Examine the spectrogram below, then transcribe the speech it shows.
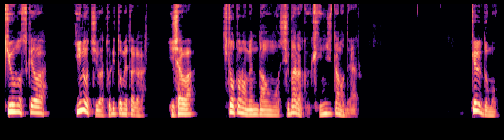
久之助は命は取り留めたが、医者は人との面談をしばらく禁じたのである。けれども、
